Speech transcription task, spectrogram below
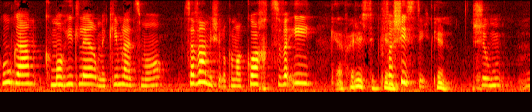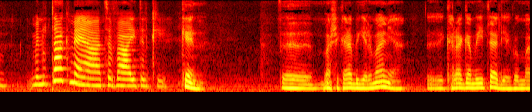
הוא גם, כמו היטלר, מקים לעצמו צבא משלו, כלומר כוח צבאי. כן, פשיסטי, כן. פשיסטי. כן. שהוא מנותק מהצבא האיטלקי. כן. ומה שקרה בגרמניה, זה קרה גם באיטליה. כלומר,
